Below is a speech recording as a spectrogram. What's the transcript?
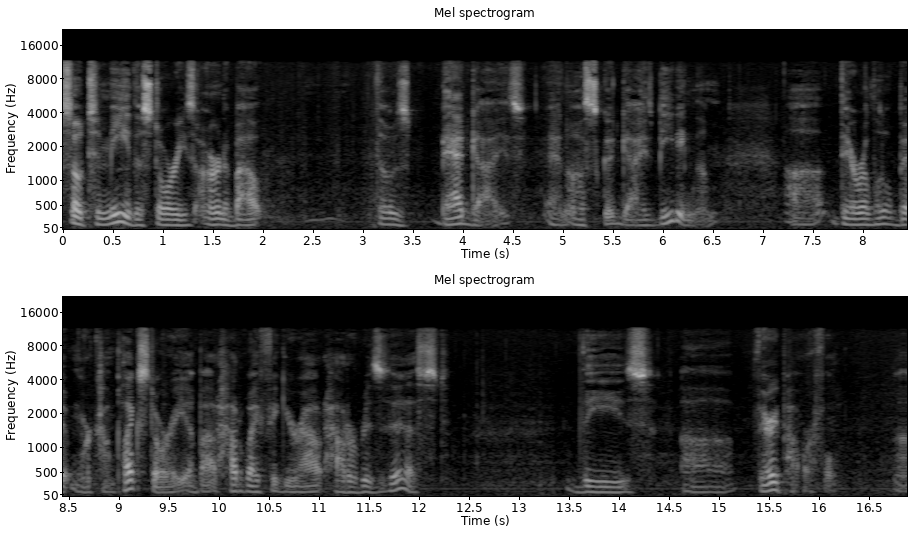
So to me, the stories aren't about those bad guys and us good guys beating them. Uh, they're a little bit more complex story about how do I figure out how to resist these uh, very powerful uh,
